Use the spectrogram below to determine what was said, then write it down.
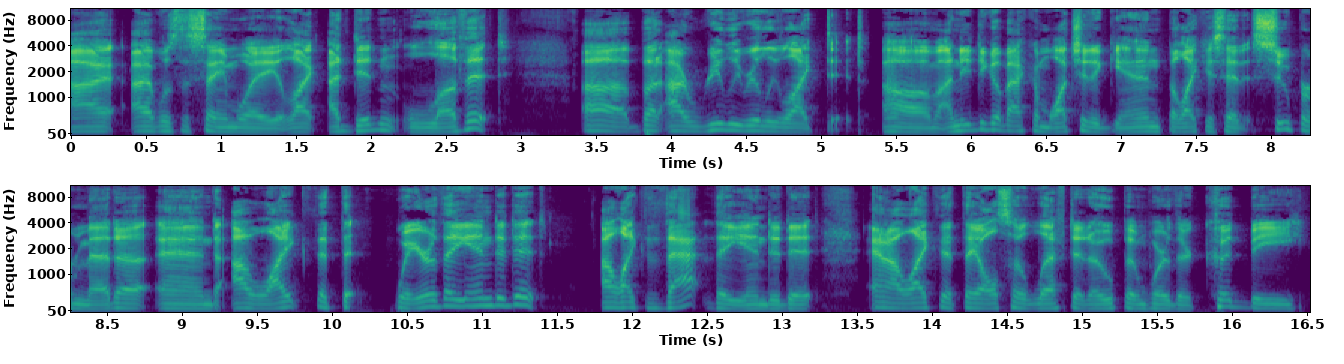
I I was the same way. Like I didn't love it. Uh, but I really, really liked it. Um, I need to go back and watch it again. But like you said, it's super meta, and I like that the, where they ended it. I like that they ended it, and I like that they also left it open where there could be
